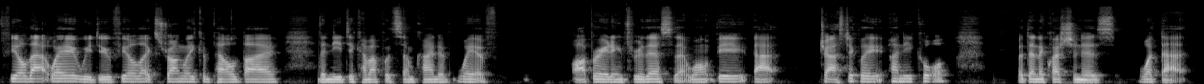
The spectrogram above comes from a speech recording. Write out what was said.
feel that way. We do feel like strongly compelled by the need to come up with some kind of way of operating through this that won't be that drastically unequal. But then the question is what that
